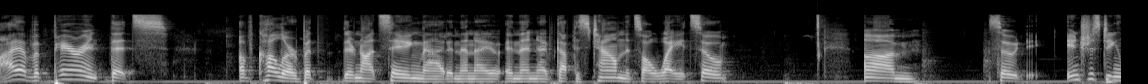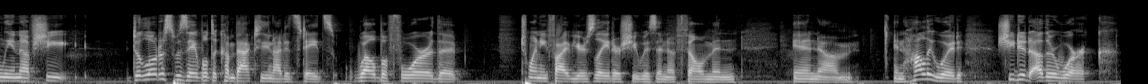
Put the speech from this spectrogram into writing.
I have a parent that's of color, but they're not saying that, and then I and then I've got this town that's all white. So, um, so interestingly enough, she Dolores was able to come back to the United States well before the 25 years later she was in a film in in um, in Hollywood. She did other work.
